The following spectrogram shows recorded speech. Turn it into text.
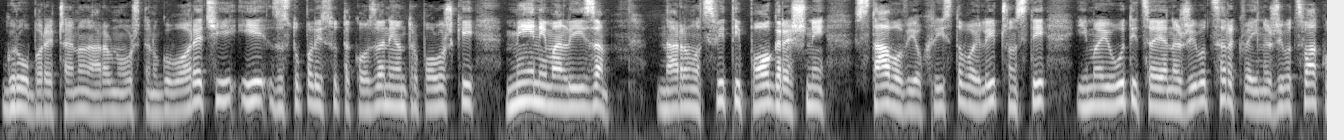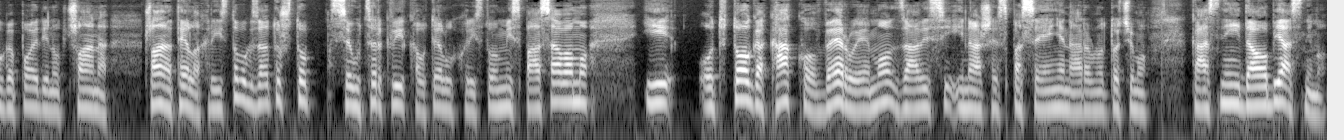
grubo rečeno, naravno uošteno govoreći, i zastupali su takozvani antropološki minimalizam. Naravno, svi ti pogrešni stavovi o Hristovoj ličnosti imaju uticaje na život crkve i na život svakoga pojedinog člana, člana tela Hristovog, zato što se u crkvi kao telu Hristovom mi spasavamo i od toga kako verujemo zavisi i naše spasenje, naravno to ćemo kasnije i da objasnimo.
